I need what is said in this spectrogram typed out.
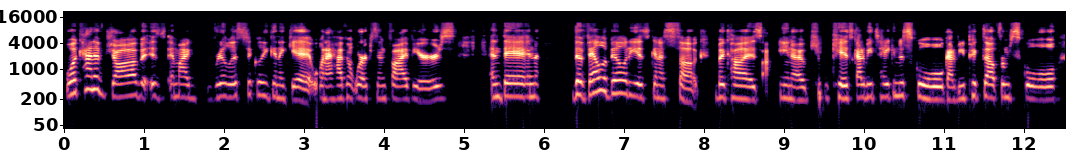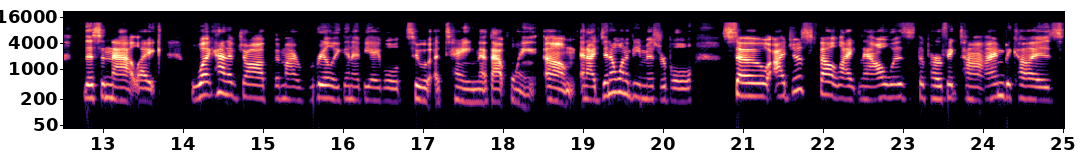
what kind of job is am I realistically gonna get when I haven't worked in five years? And then the availability is going to suck because you know kids got to be taken to school got to be picked up from school this and that like what kind of job am i really going to be able to attain at that point? Um and i didn't want to be miserable. So i just felt like now was the perfect time because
